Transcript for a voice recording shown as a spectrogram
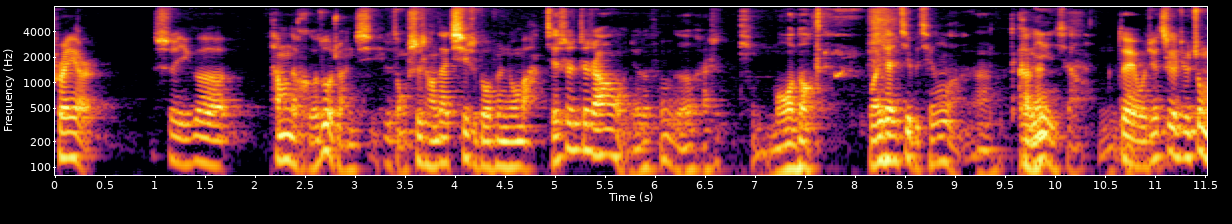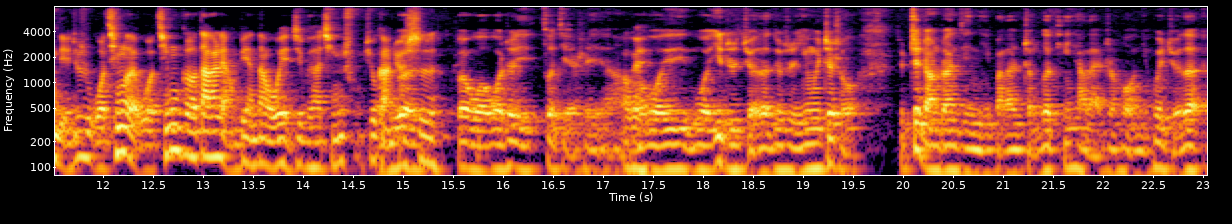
Prayer，是一个他们的合作专辑，总时长在七十多分钟吧。其实这张我觉得风格还是挺 mono 的。完全记不清了，嗯，可能印象，对，我觉得这个就是重点，就是我听了我听过大概两遍，但我也记不太清楚，就感觉是不，我我这里做解释一下啊 OK 我我我一直觉得就是因为这首就这张专辑，你把它整个听下来之后，你会觉得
